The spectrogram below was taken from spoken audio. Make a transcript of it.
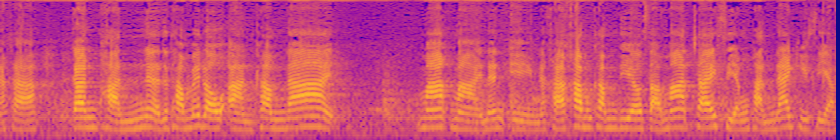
นะคะ การผันเนี่ยจะทำให้เราอ่านคำได้มากมายนั่นเองนะคะคำคำเดียวสามารถใช้เสียงผันได้กี่เสียง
